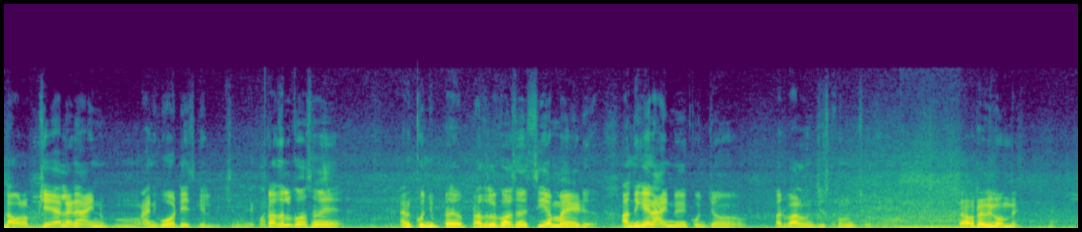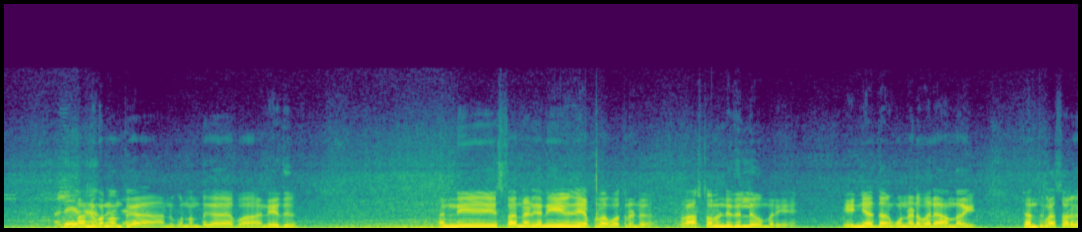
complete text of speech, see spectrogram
డెవలప్ చేయాలని ఆయన ఆయనకి ఓటేసి గెలిపించింది. ప్రజల కోసమే. ఆయన కొంచెం ప్ర- ప్రజల కోసమే సీఎం అయ్యాడు. అందుకని ఆయన కొంచెం పరిపాలన తీసుకుని చూస్తాం యావరేజ్గా ఉంది. అదే అనుకున్నంతగా అనుకున్నంతగా లేదు. అన్నీ ఇస్తాన్నాడు కానీ ఏమి చెప్పలేకపోతున్నాడు రాష్ట్రంలో నిధులు లేవు మరి. ఏం చేద్దాం అనుకున్నాడు మరి అందరికి. టెన్త్ క్లాస్ వరకు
